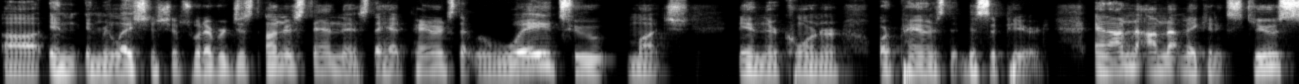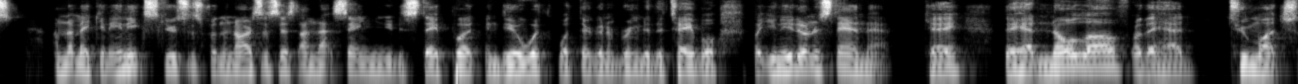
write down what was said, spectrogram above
uh, in in relationships, whatever, just understand this: they had parents that were way too much in their corner, or parents that disappeared. And I'm not, I'm not making excuse I'm not making any excuses for the narcissist. I'm not saying you need to stay put and deal with what they're going to bring to the table, but you need to understand that Okay. They had no love or they had too much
